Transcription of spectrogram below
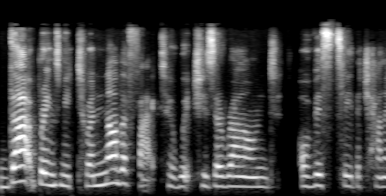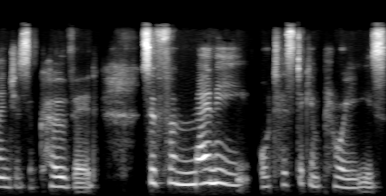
that brings me to another factor, which is around obviously the challenges of COVID. So for many autistic employees,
